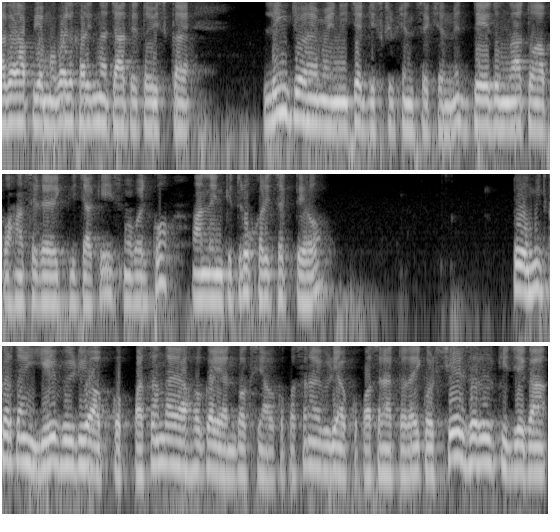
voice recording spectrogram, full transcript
अगर आप ये मोबाइल खरीदना चाहते तो इसका लिंक जो है मैं नीचे डिस्क्रिप्शन सेक्शन में दे दूँगा तो आप वहाँ से डायरेक्टली जाके इस मोबाइल को ऑनलाइन के थ्रू खरीद सकते हो। तो उम्मीद करता हूँ ये वीडियो आपको पसंद आया होगा, या अनबॉक्सिंग आपको पसंद आया, वीडियो आपको पसंद आया तो लाइक और शेयर ज़रूर कीजिएगा।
